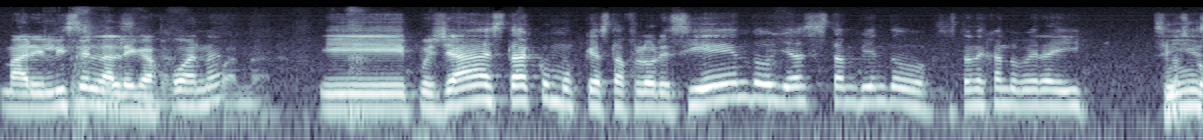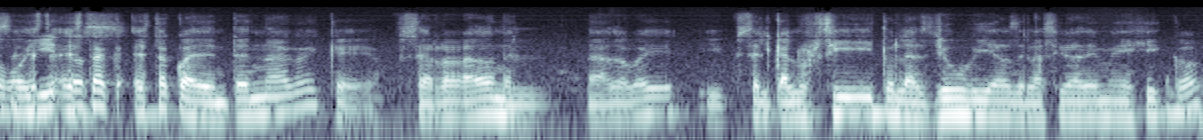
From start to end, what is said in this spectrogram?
marilicen la legajuana. Y pues ya está como que hasta floreciendo, ya se están viendo, se están dejando ver ahí. Sí, esta, esta, esta cuarentena, güey, que cerrado en el güey, y pues el calorcito, las lluvias de la Ciudad de México,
